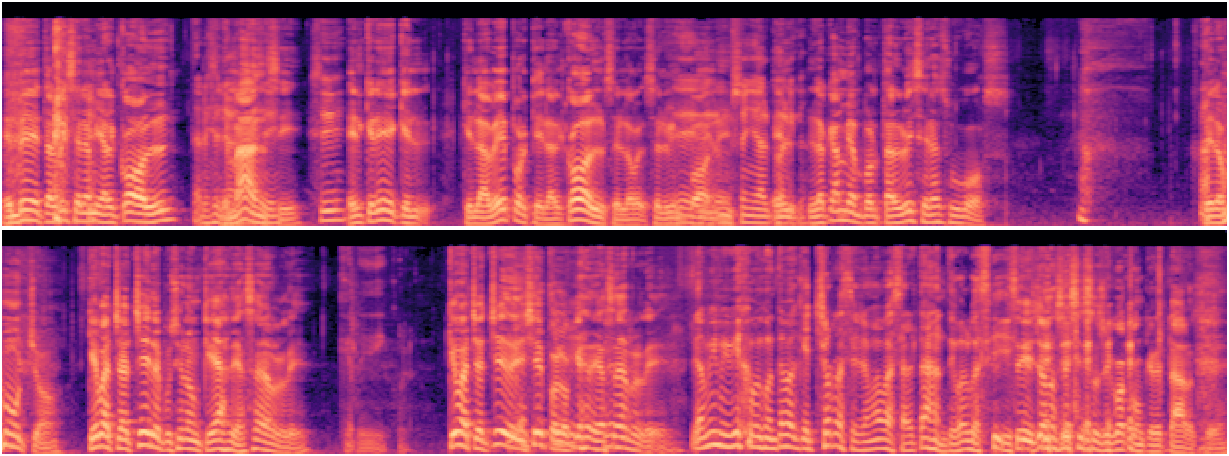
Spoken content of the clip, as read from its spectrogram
En vez de tal vez era mi alcohol, Tal vez de Mansi, sí, sí. él cree que, el- que la ve porque el alcohol se lo, se lo Eh, impone. un sueño alcohólico. Él- la cambian por tal vez será su voz. Pero mucho. ¿Qué bachaché le pusieron que has de hacerle? Qué ridículo. ¿Qué bachaché de DJ por lo que has de hacerle? Y a mí mi viejo me contaba que Chorra se llamaba asaltante o algo así. Sí, yo no sé si eso llegó a concretarse.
